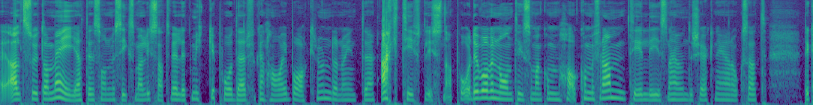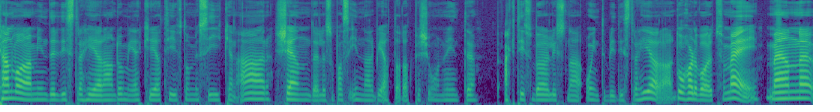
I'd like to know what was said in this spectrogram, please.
alltså utav mig, att det är sån musik som jag lyssnat väldigt mycket på och därför kan ha i bakgrunden och inte aktivt lyssna på. Det var väl någonting som man kom, ha kommit fram till i såna här undersökningar också, att det kan vara mindre distraherande och mer kreativt om musiken är känd eller så pass inarbetad att personen inte aktivt börja lyssna och inte bli distraherad. Då har det varit för mig. Men eh,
